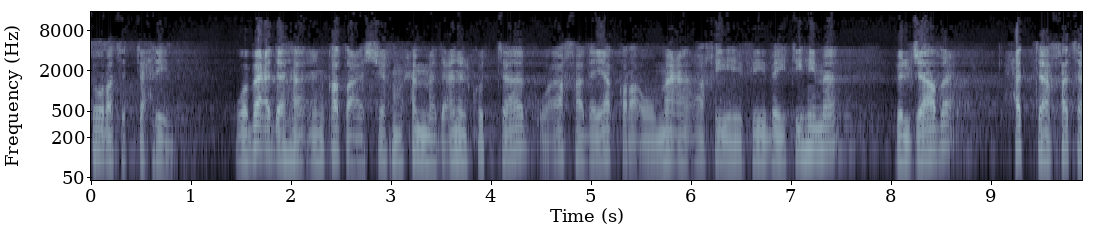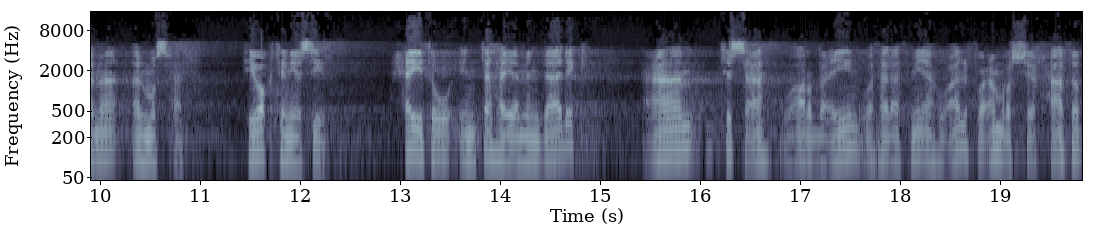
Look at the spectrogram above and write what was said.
سورة التحريم. وبعدها انقطع الشيخ محمد عن الكتاب وأخذ يقرأ مع أخيه في بيتهما بالجاضع حتى ختم المصحف في وقت يسير. حيث انتهي من ذلك عام تسعة وأربعين وثلاثمائة وألف وعمر الشيخ حافظ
